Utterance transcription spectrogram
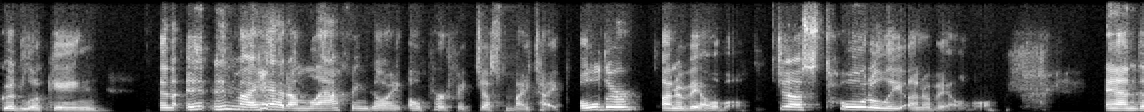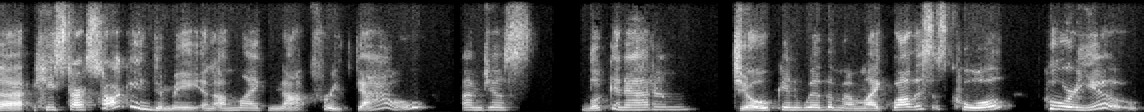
good looking. And in, my head, I'm laughing, going, oh, perfect, just my type. Older, unavailable, just totally unavailable. And uh, he starts talking to me, and I'm like, not freaked out. I'm just looking at him, joking with him. I'm like, well, this is cool. Who are you?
